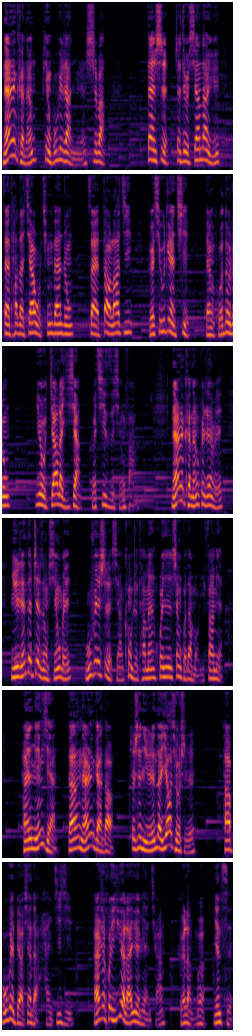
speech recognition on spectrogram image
男人可能并不会让女人失望，但是这就相当于在他的家务清单中，在倒垃圾和修电器等活动中，又加了一项和妻子刑罚。男人可能会认为，女人的这种行为无非是想控制他们婚姻生活的某一方面。很明显，当男人感到这是女人的要求时，他不会表现得很积极，而是会越来越勉强和冷漠。因此。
